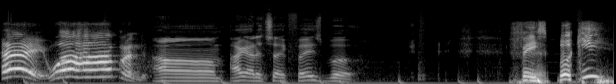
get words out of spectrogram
Hey, what happened? Um, I gotta check Facebook. Facebooky.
